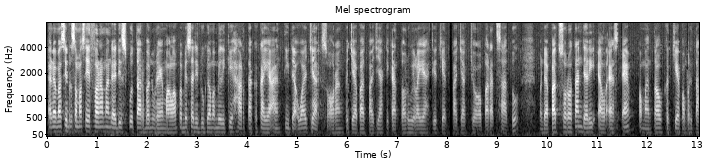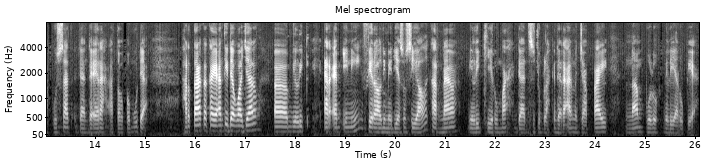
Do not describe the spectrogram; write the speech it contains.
Anda masih bersama saya Irfan Ramanda di seputar Bandung Malam. Pemirsa diduga memiliki harta kekayaan tidak wajar. Seorang pejabat pajak di kantor wilayah Dirjen Pajak Jawa Barat 1 mendapat sorotan dari LSM, pemantau kerja pemerintah pusat dan daerah atau pemuda. Harta kekayaan tidak wajar eh, milik RM ini viral di media sosial karena miliki rumah dan sejumlah kendaraan mencapai 60 miliar rupiah.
